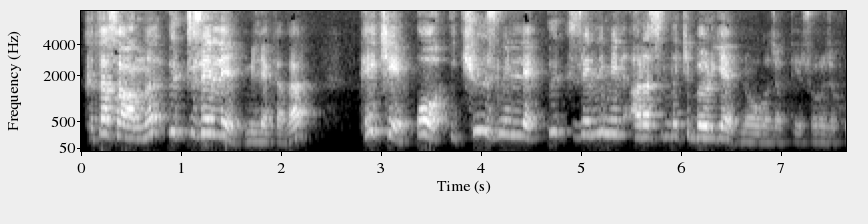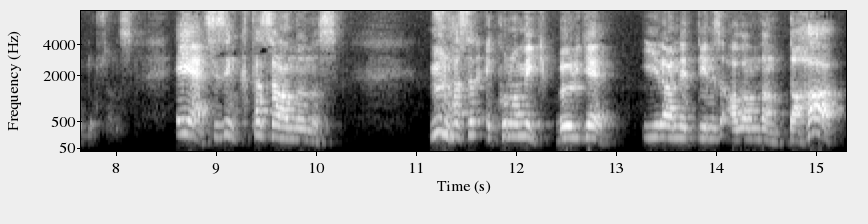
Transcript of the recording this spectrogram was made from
Kıta sahanlığı 350 mile kadar. Peki o 200 mil ile 350 mil arasındaki bölge ne olacak diye soracak olursanız. Eğer sizin kıta sahanlığınız münhasır ekonomik bölge ilan ettiğiniz alandan daha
